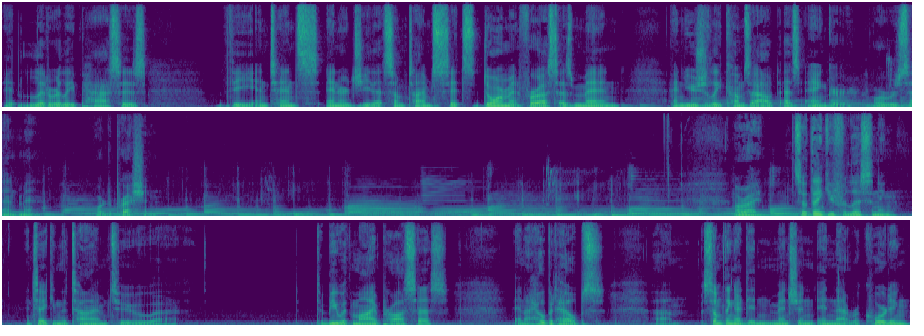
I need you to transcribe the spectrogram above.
It literally passes the intense energy that sometimes sits dormant for us as men and usually comes out as anger or resentment or depression. All right. So thank you for listening and taking the time to uh, to be with my process, and I hope it helps. Um, something I didn't mention in that recording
